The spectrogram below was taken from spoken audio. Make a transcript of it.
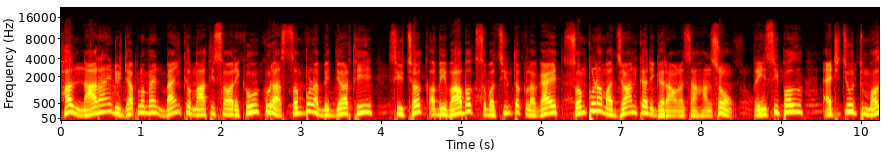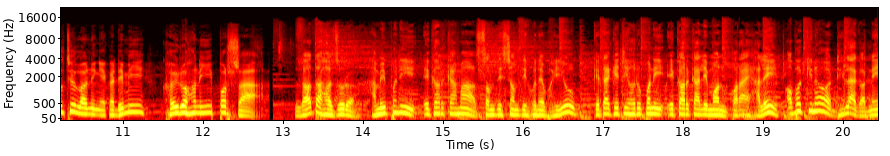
हाल नारायण डेभलपमेन्ट ब्याङ्कको माथि सरेको कुरा सम्पूर्ण विद्यार्थी शिक्षक अभिभावक शुभचिन्तक लगायत सम्पूर्णमा जानकारी गराउन चाहन्छौँ। प्रिन्सिपल एटिच्युड multi learning academy Khairahani Parsa ल त हजुर हामी पनि एकअर्कामा सम्धि सम्धि हुने भयो। केटाकेटीहरू पनि एकअर्काले मन पराइहाले। अब किन ढिला गर्ने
